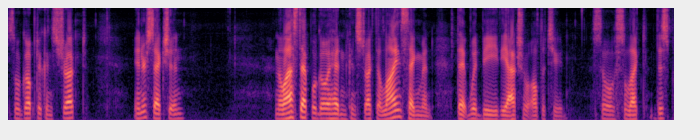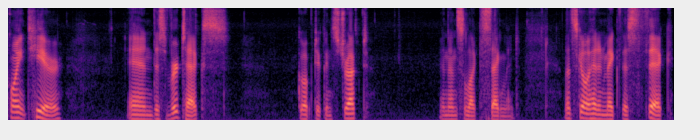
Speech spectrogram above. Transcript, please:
So we'll go up to construct, intersection, and the last step we'll go ahead and construct the line segment that would be the actual altitude. So we'll select this point here and this vertex, go up to construct, and then select segment. Let's go ahead and make this thick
